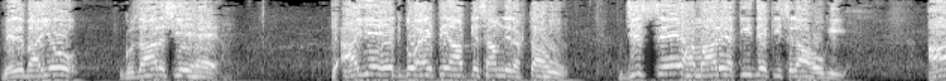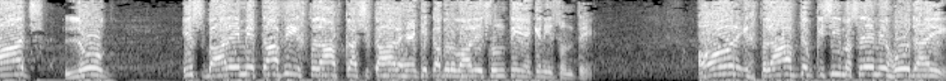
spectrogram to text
میرے بھائیوں گزارش یہ ہے کہ آئیے ایک دو ایتیں آپ کے سامنے رکھتا ہوں، جس سے ہمارے عقیدے کی صلاح ہوگی۔ آج لوگ اس بارے میں کافی اختلاف کا شکار ہیں کہ قبر والے سنتے ہیں کہ نہیں سنتے۔ اور اختلاف جب کسی مسئلے میں ہو جائے،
